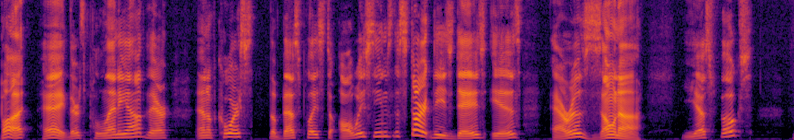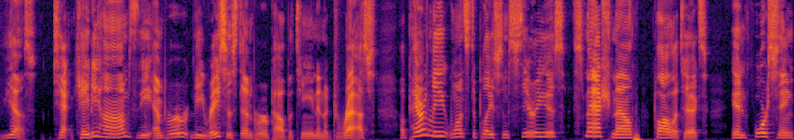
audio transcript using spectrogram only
But hey, there's plenty out there. And of course, the best place to always seems to start these days is Arizona. Yes, folks? Yes. Katie Hobbs, the emperor, the racist Emperor Palpatine in a dress, apparently wants to play some serious smash mouth politics, enforcing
